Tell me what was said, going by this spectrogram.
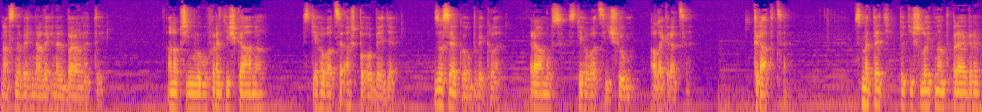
nás nevyhnali hned bajonety. A na přímluvu Františkána stěhovat se až po obědě. Zase jako obvykle. Rámus, stěhovací šum a legrace. Krátce. Jsme teď totiž Leutnant Prager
